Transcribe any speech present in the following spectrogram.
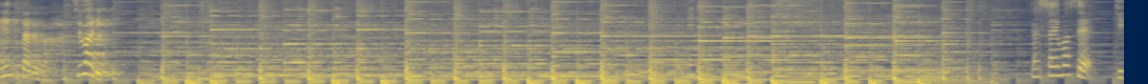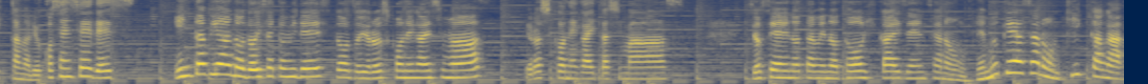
メンタルが8割いらっしゃいませ吉川の旅子先生ですインタビュアーの土井さとみです。どうぞよろしくお願いします。よろしくお願いいたします女性のための頭皮改善サロン、フェムケアサロンキッカが、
